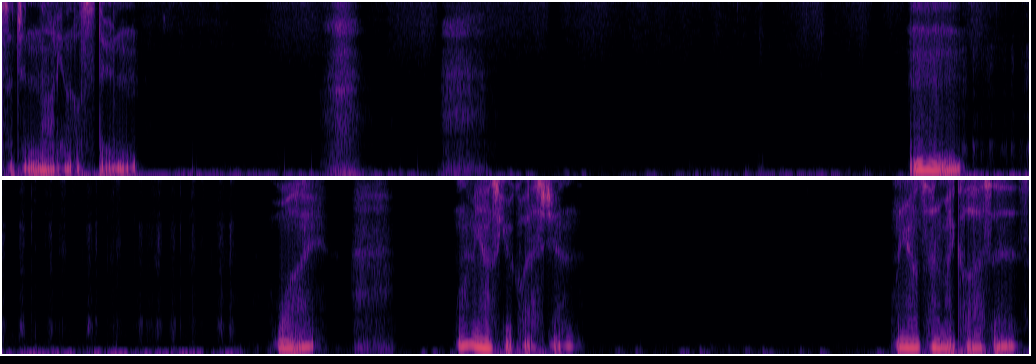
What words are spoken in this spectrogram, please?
Such a naughty little student. hmm Why? Well, let me ask you a question. When you're outside of my classes,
